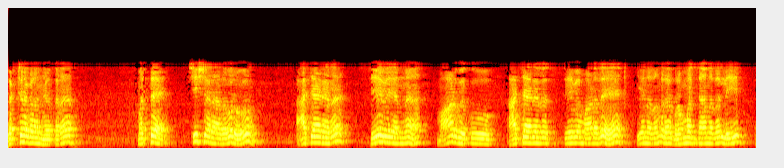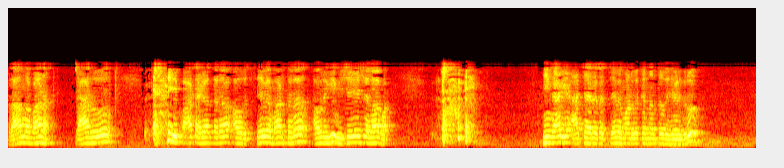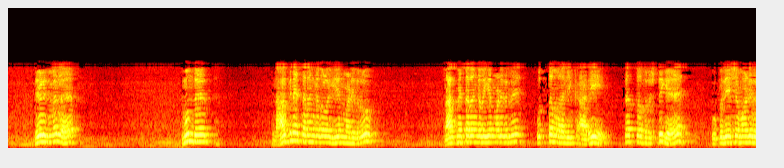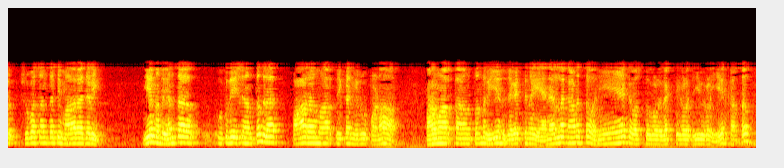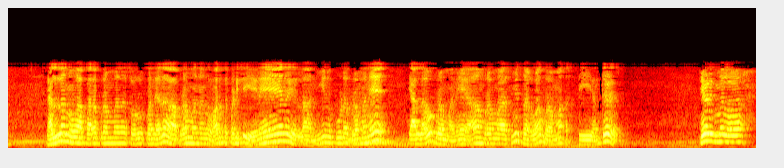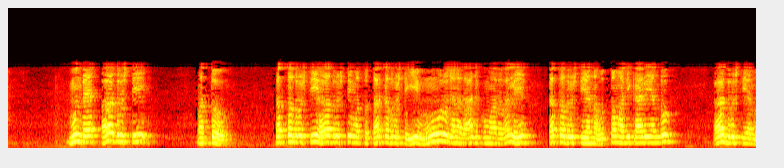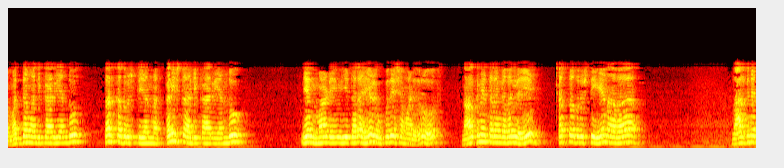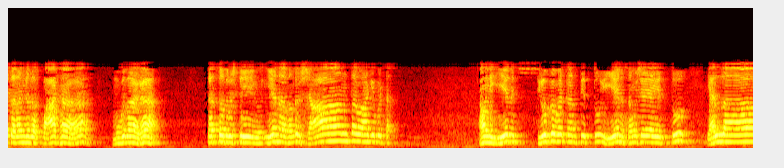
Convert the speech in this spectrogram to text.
ಲಕ್ಷಣಗಳನ್ನು ಹೇಳ್ತಾರೆ. ಮತ್ತೆ ಶಿಷ್ಯರಾದವರು ಆಚಾರ್ಯರ ಸೇವೆಯನ್ನ ಮಾಡಬೇಕು. ಆಚಾರ್ಯರ ಸೇವೆ ಮಾಡದೆ ಏನದಂದ್ರೆ ಬ್ರಹ್ಮಜ್ಞಾನದಲ್ಲಿ ರಾಮಬಾಣ. ಯಾರು ಈ ಪಾಠ ಹೇಳ್ತಾರ ಅವ್ರ ಸೇವೆ ಮಾಡ್ತಾರ ಅವರಿಗೆ ವಿಶೇಷ ಲಾಭ. ಹೀಗಾಗಿ ಆಚಾರ್ಯರ ಸೇವೆ ಮಾಡ್ಬೇಕನ್ನಂಥದ್ದು ಹೇಳಿದ್ರು. ಹೇಳಿದ ಮೇಲೆ ಮುಂದೆ ನಾಲ್ಕನೇ ತರಂಗದೊಳಗೆ ಏನ್ ಮಾಡಿದ್ರು? ನಾಲ್ಕನೇ ತರಂಗದಾಗ ಏನ್ ಮಾಡಿದ್ರಿ? ಉತ್ತಮ ಅಧಿಕಾರಿ ತತ್ವ ದೃಷ್ಟಿಗೆ ಉಪದೇಶ ಮಾಡಿದ್ರು. ಶುಭ ಸಂತತಿ ಮಹಾರಾಜರಿಗೆ ಏನದು ಎಂತ ಉಪದೇಶ ಅಂತಂದ್ರ ಪಾರಮಾರ್ಥಿಕ ನಿರೂಪಣ. ಪರಮಾರ್ಥ ಅಂತಂದ್ರೆ ಏನು? ಜಗತ್ತಿನ ಏನೆಲ್ಲ ಕಾಣಿಸ್ತಾವ ಅನೇಕ ವಸ್ತುಗಳು, ವ್ಯಕ್ತಿಗಳು, ಜೀವಿಗಳು ಏನ್ ಕಾಣ್ತಾವ? ಎಲ್ಲನೂ ಆ ಪರಬ್ರಹ್ಮನ ಸ್ವರೂಪನೇ ಅದ. ಆ ಬ್ರಹ್ಮನನ್ನು ಹೊರತುಪಡಿಸಿ ಏನೇನು ಇಲ್ಲ. ನೀನು ಕೂಡ ಬ್ರಹ್ಮನೇ, ಎಲ್ಲವೂ ಬ್ರಹ್ಮನೇ. ಆ ಬ್ರಹ್ಮಾಸ್ಮಿ, ಸರ್ವ ಬ್ರಹ್ಮ ಅಸ್ತಿ ಅಂತ ಹೇಳಿದ್ರು ಹೇಳಿದ್ಮೇಲೆ ಮುಂದೆ ಅದೃಷ್ಟಿ ಮತ್ತು ತತ್ವದೃಷ್ಟಿ ಅದೃಷ್ಟಿ ಮತ್ತು ತರ್ಕದೃಷ್ಟಿ ಈ ಮೂರು ಜನ ರಾಜಕುಮಾರರಲ್ಲಿ ತತ್ವದೃಷ್ಟಿಯನ್ನು ಉತ್ತಮ ಅಧಿಕಾರಿ ಎಂದು, ಅದೃಷ್ಟಿಯನ್ನು ಮಧ್ಯಮ ಅಧಿಕಾರಿ ಎಂದು, ತರ್ಕದೃಷ್ಟಿಯನ್ನ ಕನಿಷ್ಠ ಅಧಿಕಾರಿ ಎಂದು ಏನ್ ಮಾಡಿ ಈ ತರ ಹೇಳಿ ಉಪದೇಶ ಮಾಡಿದರು. ನಾಲ್ಕನೇ ತರಂಗದಲ್ಲಿ ತತ್ವದೃಷ್ಟಿ ಏನಾದ? ನಾಲ್ಕನೇ ತರಂಗದ ಪಾಠ ಮುಗಿದಾಗ ತತ್ವದೃಷ್ಟಿ ಏನಾದಂದ್ರೆ ಶಾಂತವಾಗಿ ಬಿಟ್ಟ ಅವನಿಗೆ ಏನು ತಿಳ್ಕೋಬೇಕಂತಿತ್ತು, ಏನು ಸಂಶಯ ಇತ್ತು, ಎಲ್ಲ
